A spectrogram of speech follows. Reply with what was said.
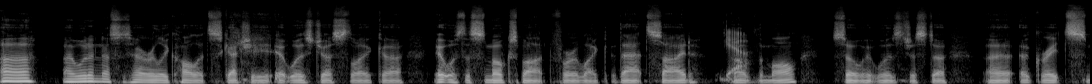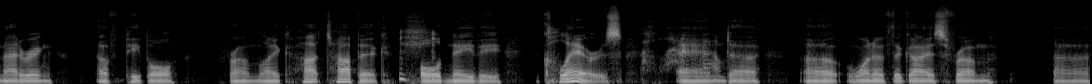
Uh, I wouldn't necessarily call it sketchy. it was just like uh, it was the smoke spot for like that side Yeah. of the mall. So it was just a, a a great smattering of people from like Hot Topic, Old Navy, Claire's, and uh, uh, one of the guys from uh,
